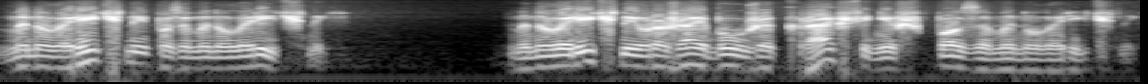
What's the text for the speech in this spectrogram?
минулорічний, позаминулорічний. Минулорічний урожай був уже кращий, ніж позаминулорічний.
